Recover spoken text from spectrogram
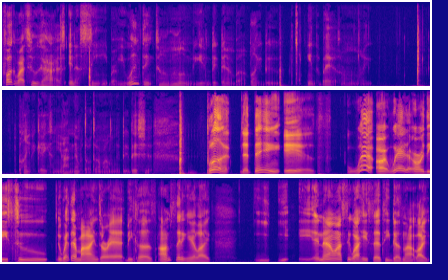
fuck by two guys in a scene, bro. You wouldn't think Tom Holland would be getting dick down by a black dude in the bathroom, like playing a gay scene. I never thought Tom Holland would do this shit. But the thing is, where are where are these two? Where their minds are at? Because I'm sitting here like, y- y- and now I see why he says he does not like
